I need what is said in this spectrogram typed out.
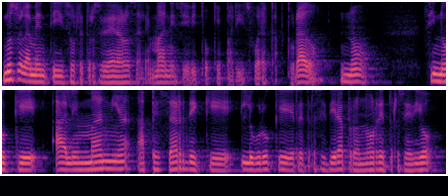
no solamente hizo retroceder a los alemanes y evitó que París fuera capturado, no, sino que Alemania, a pesar de que logró que retrocediera, pero no retrocedió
